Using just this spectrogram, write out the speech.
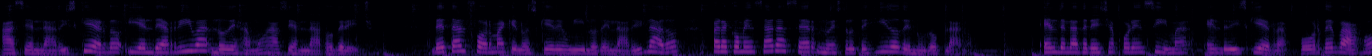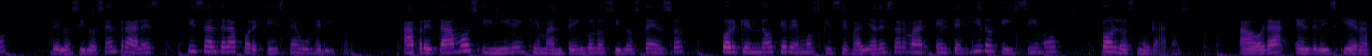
hacia el lado izquierdo y el de arriba lo dejamos hacia el lado derecho de tal forma que nos quede un hilo de lado y lado para comenzar a hacer nuestro tejido de nudo plano. el de la derecha por encima, el de la izquierda por debajo de los hilos centrales y saldrá por este agujerito. Apretamos y miren que mantengo los hilos tensos porque no queremos que se vaya a desarmar el tejido que hicimos con los muranos. Ahora el de la izquierda,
